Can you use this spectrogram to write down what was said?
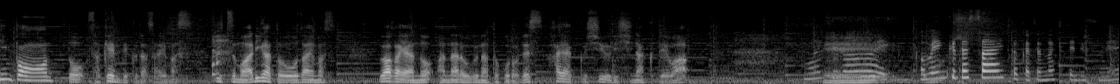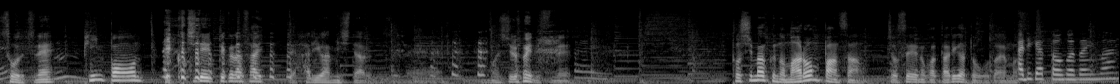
ピンポーンと叫んでくださいます。いつもありがとうございます。我が家のアナログなところです。早く修理しなくては。面白い、えーごめんくださいとかじゃなくてですね。そうですね、うん。ピンポーンって口で言ってくださいって張り紙してあるんですよね。面白いですね。はい。豊島区のマロンパンさん女性の方ありがとうございます。ありがとうございます。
